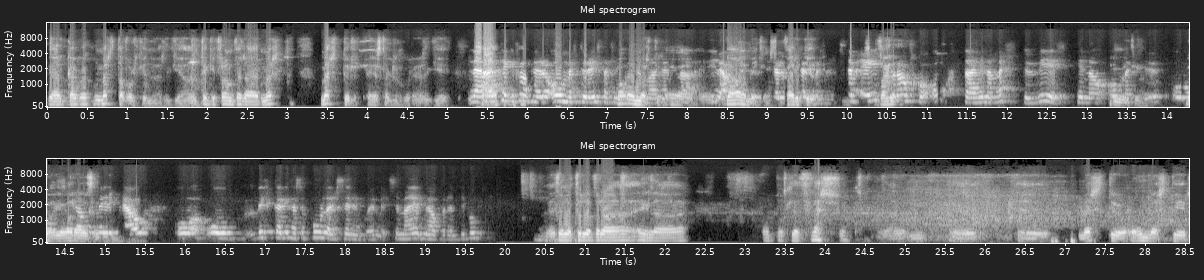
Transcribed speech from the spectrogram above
Já, gafið merta fólkinu, er það ekki? Það tekið fram þegar það er mert, mertur einstaklingur, er það ekki? Nei, það tekið fram þegar það er ómertur einstaklingur. Ómertur, já, já, það er mikilvægt. Það er ekki... Sem eigur á sko óta hérna mertu við hérna ómertu og skjáðum meiri á og, og virkar í þessa polariseringu sem er mjög ábærandi í bókinu. Þetta er náttúrulega bara eiginlega óbúslega þversum, sko. Það er uh, mertu og ómertir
